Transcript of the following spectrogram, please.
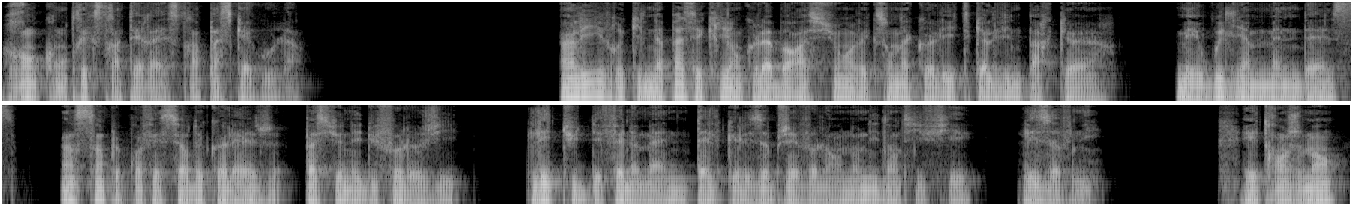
Rencontre extraterrestre à Pascagoula. Un livre qu'il n'a pas écrit en collaboration avec son acolyte Calvin Parker, mais William Mendes, un simple professeur de collège, passionné d'ufologie, l'étude des phénomènes tels que les objets volants non identifiés, les ovnis. Étrangement,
